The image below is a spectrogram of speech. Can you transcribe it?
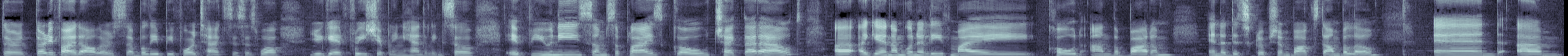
$35, I believe, before taxes as well, you get free shipping and handling. So if you need some supplies, go check that out. Uh, again, I'm going to leave my code on the bottom in the description box down below. And um,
